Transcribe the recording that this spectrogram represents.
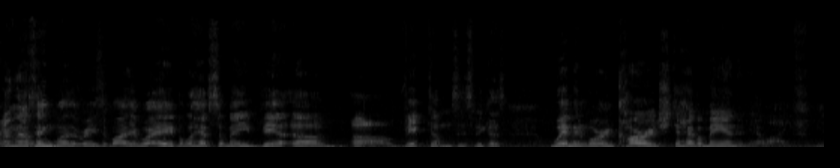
And I think one of the reasons why they were able to have so many vi- uh, uh, victims is because women were encouraged to have a man in their life. Yeah.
